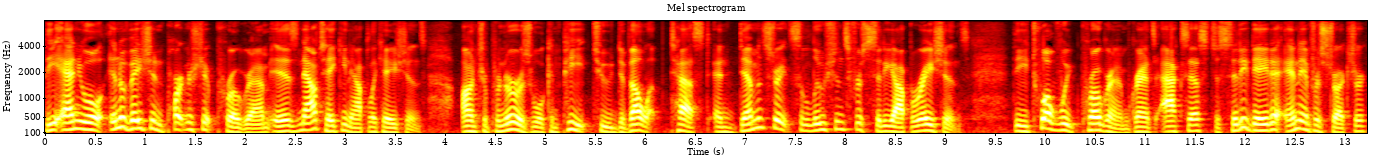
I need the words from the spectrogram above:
The annual Innovation Partnership Program is now taking applications. Entrepreneurs will compete to develop, test, and demonstrate solutions for city operations. The 12 week program grants access to city data and infrastructure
